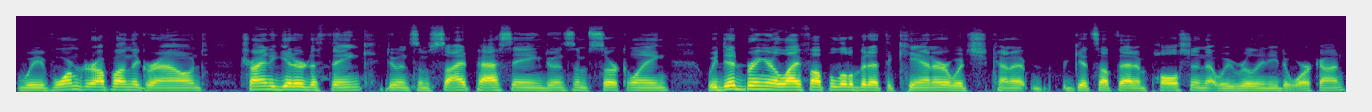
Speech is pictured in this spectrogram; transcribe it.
We've warmed her up on the ground, trying to get her to think, doing some side passing, doing some circling. We did bring her life up a little bit at the canter, which kind of gets up that impulsion that we really need to work on.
